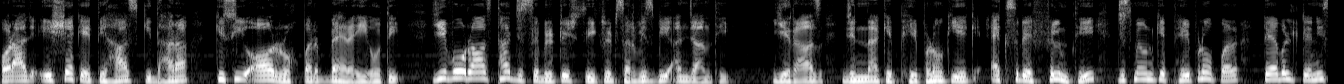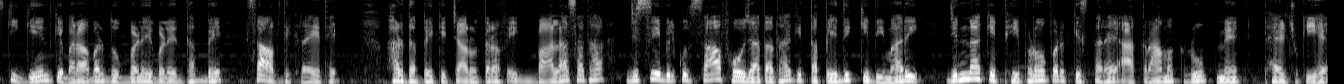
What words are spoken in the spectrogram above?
और आज एशिया के इतिहास की धारा किसी और रुख पर बह रही होती। ये वो राज था जिससे ब्रिटिश सीक्रेट सर्विस भी अनजान थी। ये राज जिन्ना के फेफड़ों की एक एक्सरे फ़िल्म थी, जिसमें उनके फेफड़ों पर टेबल टेनिस की गेंद के बराबर दो बड़े बड़े धब्बे साफ़ दिख रहे थे। हर धब्बे के चारों तरफ़ एक बाला सा था, जिससे बिल्कुल साफ़ हो जाता था कि तपेदिक की बीमारी जिन्ना के फेफड़ों पर किस तरह आक्रामक रूप में फैल चुकी है।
